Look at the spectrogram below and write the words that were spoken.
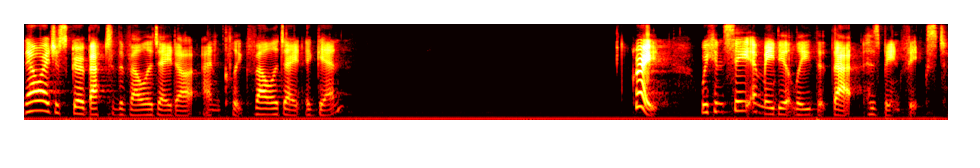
Now I just go back to the validator and click validate again. Great, we can see immediately that that has been fixed.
